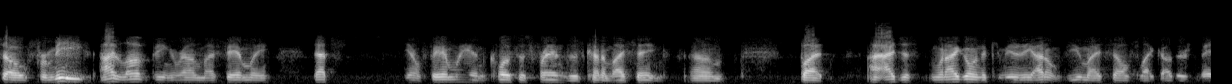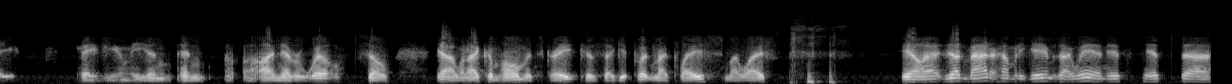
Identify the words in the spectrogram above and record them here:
so for me, I love being around my family. That's you know, family and closest friends is kind of my thing. Um, but I, I just when I go in the community, I don't view myself like others may may view me, and and uh, I never will. So, yeah, when I come home, it's great because I get put in my place. My wife, you know, it doesn't matter how many games I win. It's it's uh,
